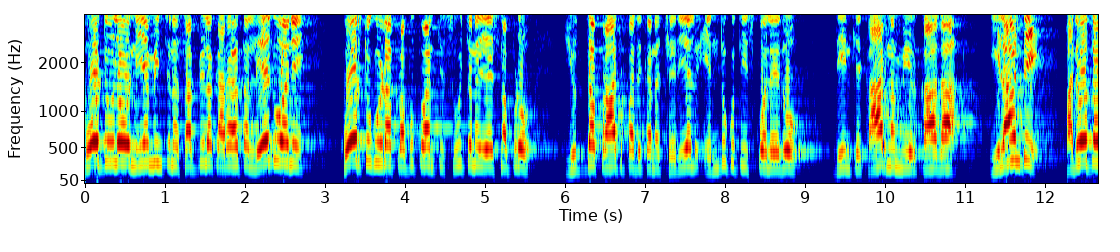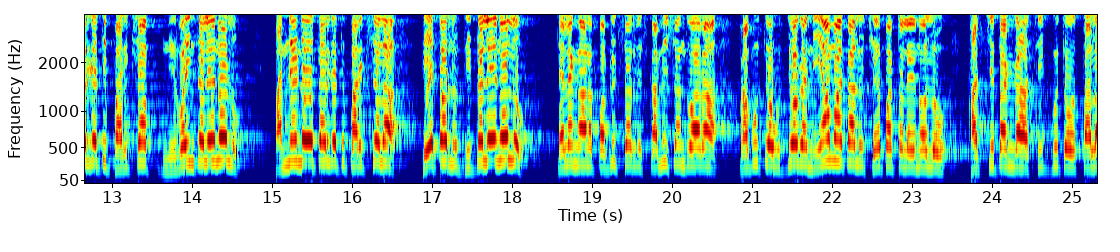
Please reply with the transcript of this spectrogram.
బోర్డులో నియమించిన సభ్యులకు అర్హత లేదు అని కోర్టు కూడా ప్రభుత్వానికి సూచన చేసినప్పుడు యుద్ధ ప్రాతిపదికన చర్యలు ఎందుకు తీసుకోలేదు? దీనికి కారణం మీరు కాదా? ఇలాంటి పదవ తరగతి పరీక్ష నిర్వహించలేనోళ్ళు పన్నెండవ తరగతి పరీక్షల పేపర్లు దిద్దలేనోళ్ళు తెలంగాణ పబ్లిక్ సర్వీస్ కమిషన్ ద్వారా ప్రభుత్వ ఉద్యోగ నియామకాలు చేపట్టలేనోళ్ళు ఖచ్చితంగా సిగ్గుతో తల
